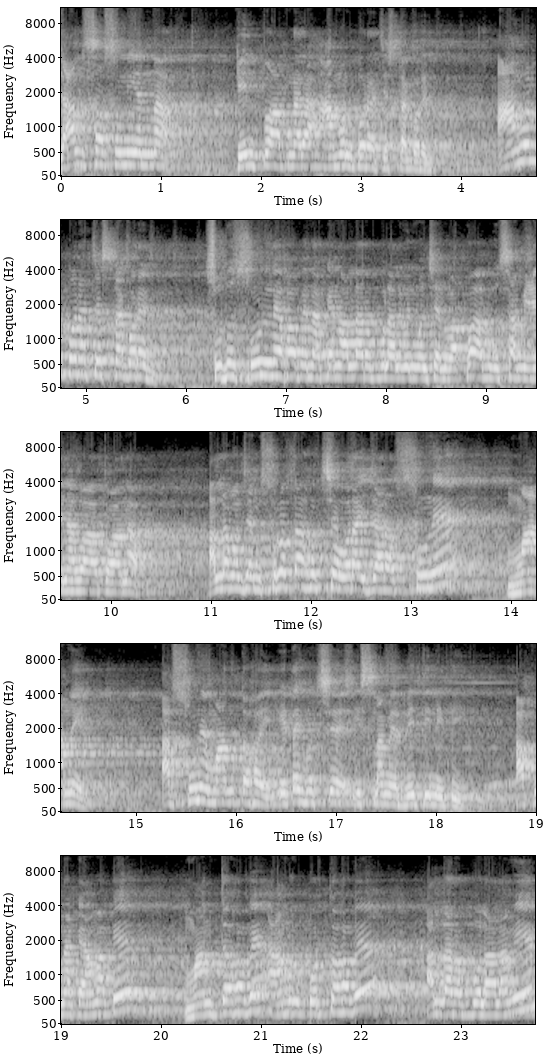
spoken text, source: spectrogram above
জালসা শুনিয়েন না, কিন্তু আপনারা আমল করার চেষ্টা করেন। আমল করার চেষ্টা করেন, শুধু শুনলে হবে না, কেন আল্লাহ রব্বুল আলমিন বলছেন ওয়াকালু আল্লাহ বলছেন, শ্রোতা হচ্ছে ওরাই যারা শুনে মানে। আর শুনে মানতে হয়, এটাই হচ্ছে ইসলামের রীতিনীতি। আপনাকে আমাকে মানতে হবে, আমল করতে হবে আল্লাহ রব্বুল আলমিন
